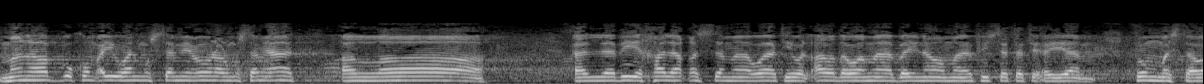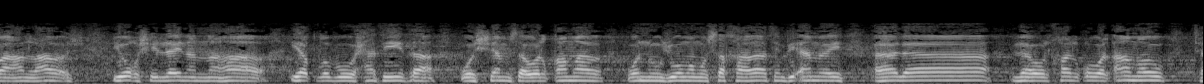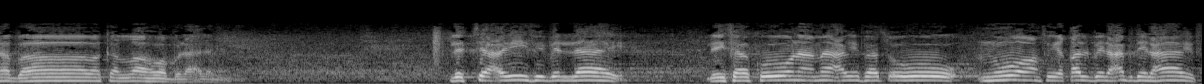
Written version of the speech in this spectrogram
من ربكم أيها المستمعون والمستمعات؟ الله الذي خلق السماوات والأرض وما بينهما في ستة أيام ثم استوى على العرش. يغشي الليل النهار يطلب حثيثا والشمس والقمر والنجوم مسخرات بأمره. ألا له الخلق والأمر. تبارك الله رب العالمين. للتعريف بالله لتكون معرفته نورا في قلب العبد العارف.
